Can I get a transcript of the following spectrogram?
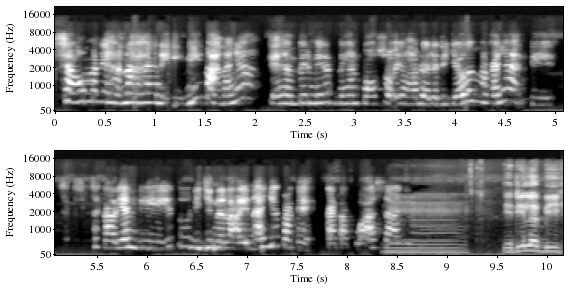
saum menahan ini maknanya kayak hampir mirip dengan poso yang ada ada di Jawa makanya di sekalian di itu di generalin aja pakai kata puasa gitu. Hmm, jadi lebih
